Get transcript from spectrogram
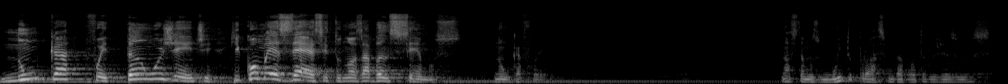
nunca foi tão urgente que, como exército, nós avancemos. Nunca foi. Nós estamos muito próximos da volta de Jesus.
